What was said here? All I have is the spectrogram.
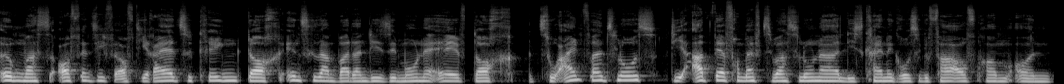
irgendwas offensiv auf die Reihe zu kriegen, doch insgesamt war dann die Simone 11 doch zu einfallslos. Die Abwehr vom FC Barcelona ließ keine große Gefahr aufkommen und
